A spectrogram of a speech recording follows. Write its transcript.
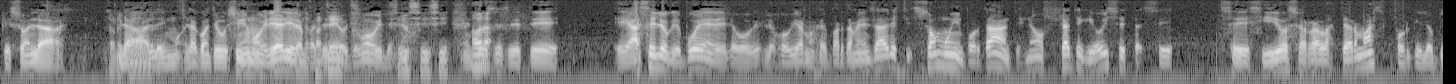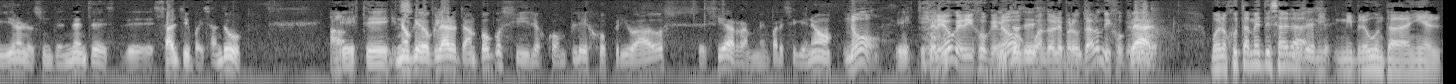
que son la, la, contribución inmobiliaria y la, patente, de automóviles. Sí, sí, sí. Entonces, este, eh, hace lo que puede los, los gobiernos departamentales, son muy importantes, ¿no? Fíjate que hoy se, se, se, decidió cerrar las termas porque lo pidieron los intendentes de Salto y Paysandú. Ah, este, no quedó claro tampoco si los complejos privados se cierran, me parece que no. No, este, creo que dijo que no, cuando le preguntaron dijo que claro. Bueno, justamente esa era mi, pregunta, Daniel,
